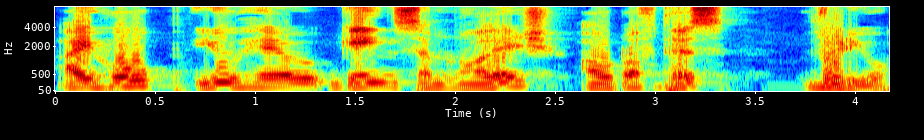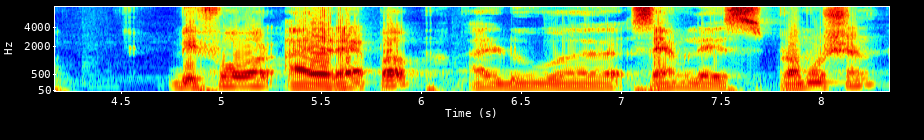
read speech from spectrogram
I hope you have gained some knowledge out of this video. Before I wrap up, I'll do a shameless promotion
